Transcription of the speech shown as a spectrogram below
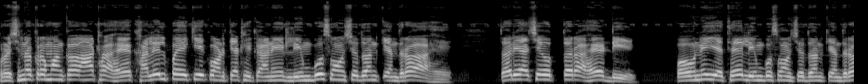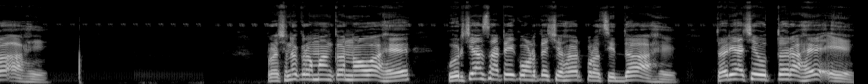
प्रश्न क्रमांक आठ आहे खालीलपैकी कोणत्या ठिकाणी लिंबू संशोधन केंद्र आहे? तर याचे उत्तर आहे डी पवनी येथे लिंबू संशोधन केंद्र आहे. प्रश्न क्रमांक नऊ आहे खुर्च्यांसाठी कोणते शहर प्रसिद्ध आहे? तर याचे उत्तर आहे ए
